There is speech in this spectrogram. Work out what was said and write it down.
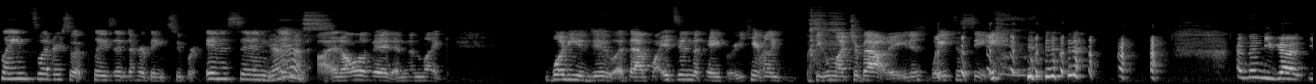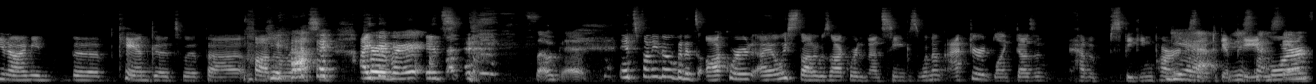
plain sweater, so it plays into her being super innocent Yes. and, and all of it, and then like. What do you do at that point? It's in the paper. You can't really do much about it. You just wait to see. and then you got, you know, I mean, the canned goods with uh, Father Yeah. Rossi. I think Pervert. it's so good. it's funny though, but it's awkward. I always thought it was awkward in that scene because when an actor like doesn't have a speaking part because they have to get paid more,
